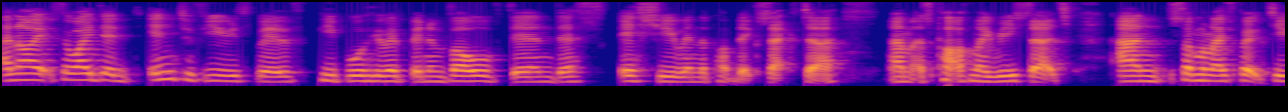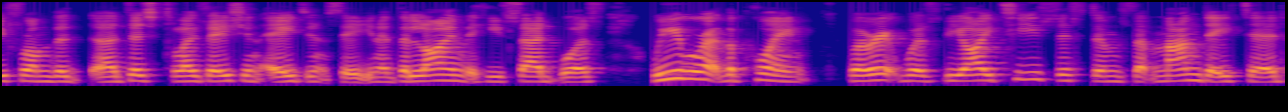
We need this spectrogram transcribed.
And I so I did interviews with people who had been involved in this issue in the public sector um, as part of my research. And someone I spoke to from the uh, digitalization agency you know the line that he said was we were at the point where it was the IT systems that mandated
